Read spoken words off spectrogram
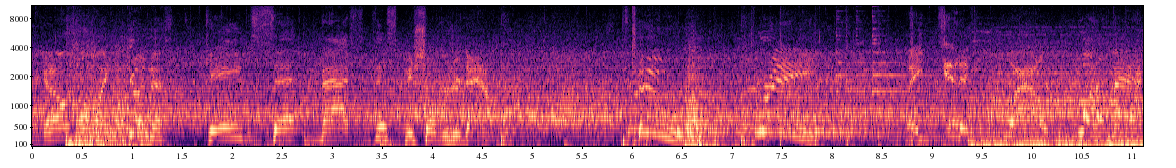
Make it. Oh, my goodness. Game, set, match. This. His shoulders are down. Two. Three. They did it. Wow. What a match.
